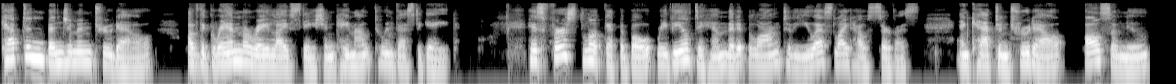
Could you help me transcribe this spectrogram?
Captain Benjamin Trudell of the Grand Marais Life Station came out to investigate. His first look at the boat revealed to him that it belonged to the U.S. Lighthouse Service, and Captain Trudell also knew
